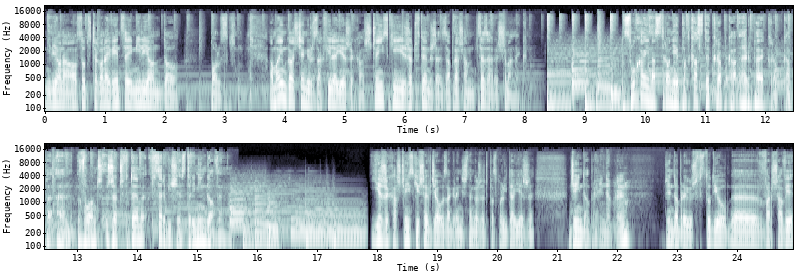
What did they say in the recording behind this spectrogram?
miliona osób, z czego najwięcej milion do Polski. A moim gościem już za chwilę Jerzy Haszczyński. Rzecz w tym, że zapraszam Cezary Szymanek. Słuchaj na stronie podcasty.rp.pl. Włącz Rzecz w tym w serwisie streamingowym. Jerzy Haszczyński, szef działu zagranicznego Rzeczpospolita. Jerzy, dzień dobry. Dzień dobry. Dzień dobry już w studiu e, w Warszawie.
